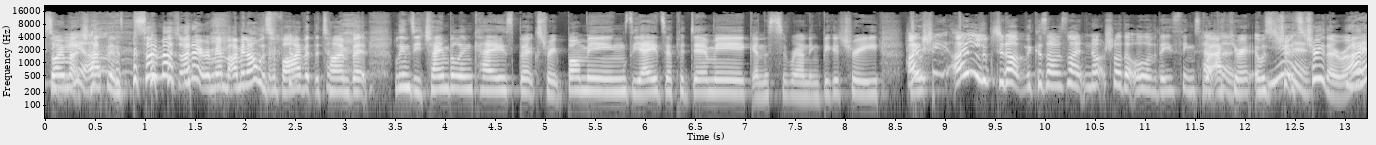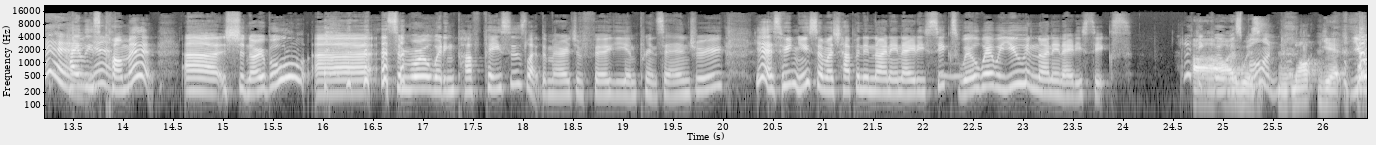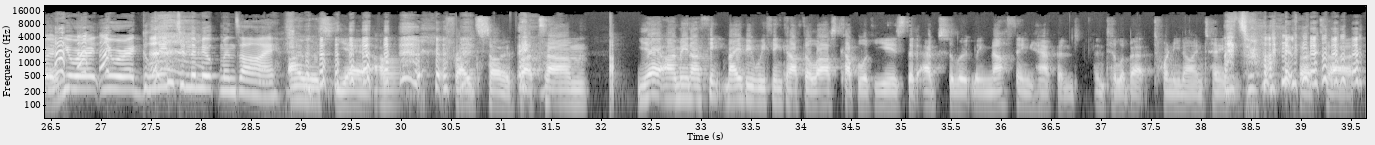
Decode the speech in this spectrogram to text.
so much year. happened. So much. I don't remember. I mean, I was five at the time, but Lindsay Chamberlain case, Burke Street bombings, the AIDS epidemic, and the surrounding bigotry. I Actually, I looked it up because I was like not sure that all of these things were accurate. It was true. Yeah. It's true though, right? Yeah, Halley's yeah. Comet, uh, Chernobyl, uh, some royal wedding puff pieces like the marriage of Fergie and Prince Andrew. Yes, who knew so much happened in 1986? Will, where were you in 1986? I don't think Uh, Will I was, was born. not yet. You were, you were, you were a glint in the milkman's eye. I was, yeah, I'm afraid so. But um, yeah, I mean, I think maybe we think after the last couple of years that absolutely nothing happened until about 2019. That's right. But uh,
